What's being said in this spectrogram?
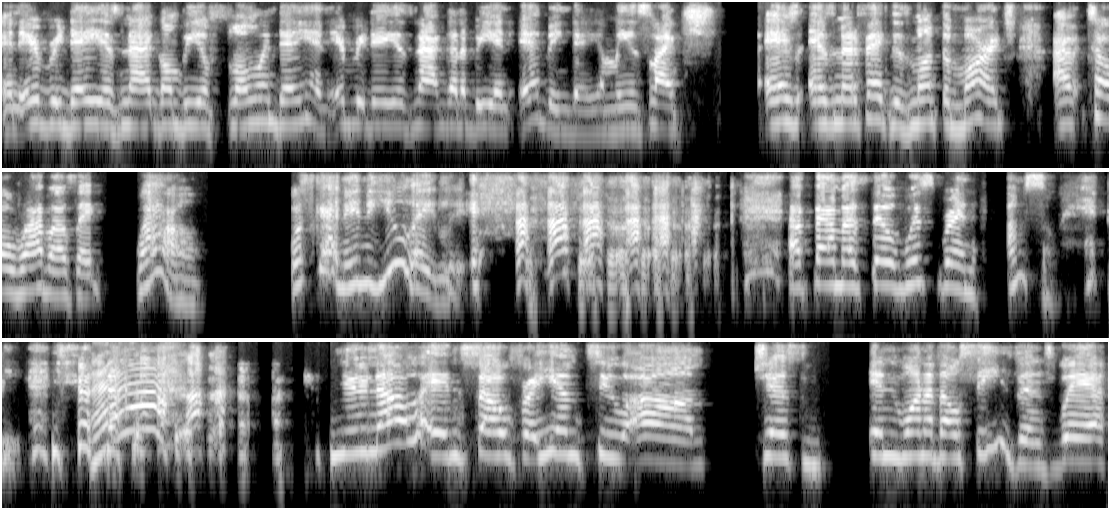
And every day is not going to be a flowing day, and every day is not going to be an ebbing day. I mean, it's like, as, as a matter of fact, this month of March, I told Rob, I was like, wow, what's gotten into you lately? I found myself whispering, I'm so happy. You know? you know? And so for him to um just in one of those seasons where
